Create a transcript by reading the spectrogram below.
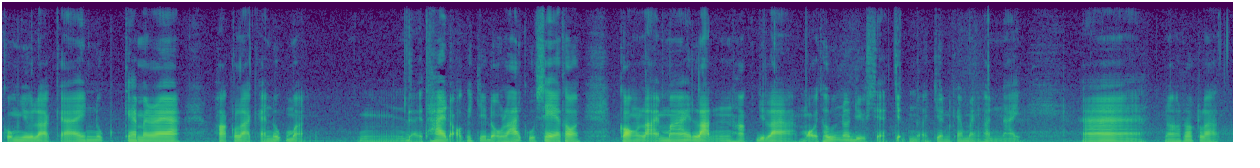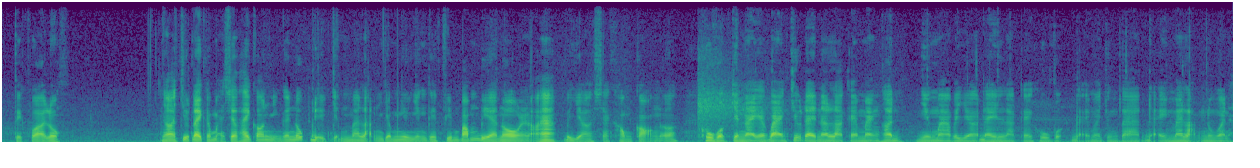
cũng như là cái nút camera hoặc là cái nút mà để thay đổi cái chế độ lái của xe thôi. Còn lại máy lạnh hoặc là mọi thứ nó đều sẽ chỉnh ở trên cái màn hình này. À nó rất là tuyệt vời luôn. Đó, trước đây các bạn sẽ thấy có những cái nút điều chỉnh máy lạnh giống như những cái phím bấm piano này nọ ha. Bây giờ sẽ không còn nữa. Khu vực trên này các bạn trước đây nó là cái màn hình nhưng mà bây giờ đây là cái khu vực để mà chúng ta để máy lạnh luôn rồi nè.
